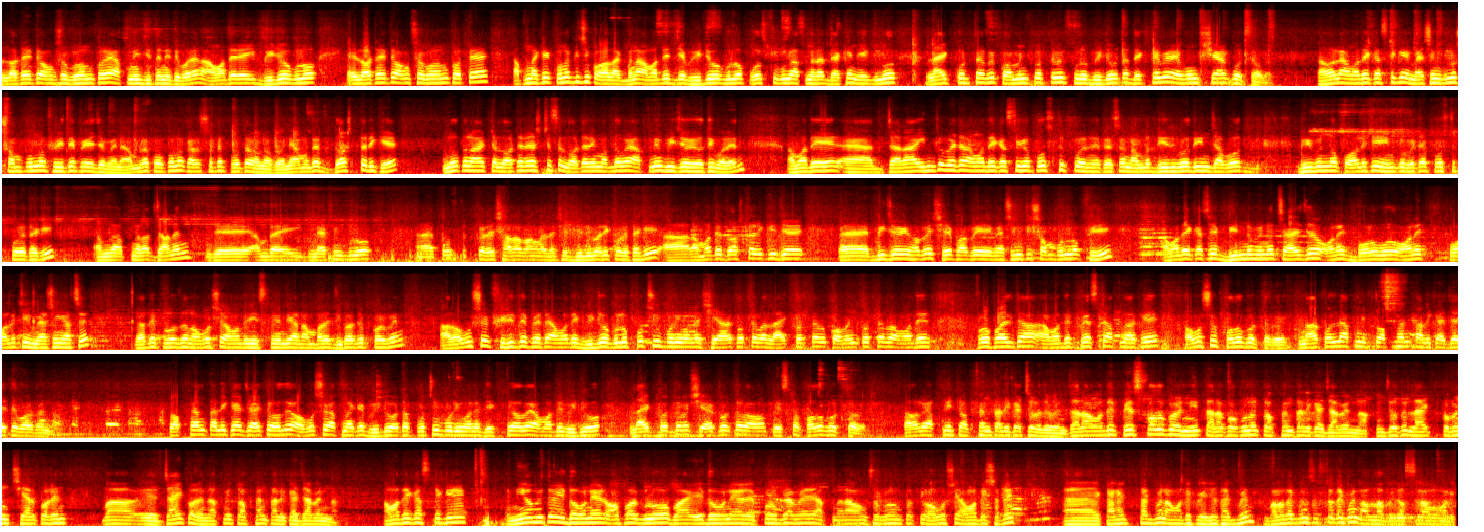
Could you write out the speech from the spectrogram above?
লটারিতে অংশগ্রহণ করে আপনি জিতে নিতে পারেন। আমাদের এই ভিডিওগুলো, এই লটারিতে অংশগ্রহণ করতে আপনাকে কোনো কিছু করা লাগবে না। আমাদের যে ভিডিওগুলো, পোস্টগুলো আপনারা দেখেন, এগুলো লাইক করতে হবে কমেন্ট করতে হবে, পুরো ভিডিওটা দেখতে হবে এবং শেয়ার করতে হবে। তাহলে আমাদের কাছ থেকে এই ম্যাচিংগুলো সম্পূর্ণ ফ্রিতে পেয়ে যাবেন। আমরা কখনো কারোর সাথে প্রতারণা করিনি। আমাদের দশ তারিখে নতুন আরেকটা লটারি আসতেছে লটারির মাধ্যমে আপনিও বিজয়ী হতে পারেন। আমাদের যারা ইনকিউবেটার আমাদের কাছ থেকে প্রস্তুত করে নিতেছেন আমরা দীর্ঘদিন যাবৎ বিভিন্ন কোয়ালিটির ইনকিউবেটার প্রস্তুত করে থাকি। আমরা আপনারা জানেন যে আমরা এই মেশিনগুলো প্রস্তুত করে সারা বাংলাদেশে ডেলিভারি করে থাকি। আর আমাদের দশ তারিখে যে বিজয়ী হবে, সে পাবে এই মেশিনটি সম্পূর্ণ ফ্রি আমাদের কাছে ভিন্ন ভিন্ন চাইজে অনেক বড় বড়, অনেক কোয়ালিটির মেশিন আছে। যাদের প্রয়োজন অবশ্যই আমাদের স্ক্রিন দেওয়া নাম্বারে যোগাযোগ করবেন। আর অবশ্যই ফ্রিতে পেতে আমাদের ভিডিওগুলো প্রচুর পরিমাণে শেয়ার করতে হবে লাইক করতে হবে কমেন্ট করতে হবে, আমাদের প্রোফাইলটা আমাদের পেজটা আপনাকে অবশ্যই ফলো করতে হবে। না করলে আপনি টপ ফ্যান তালিকায় যাইতে পারবেন না। টপ ফ্যান তালিকায় যাইতে হলে অবশ্যই আপনাকে ভিডিওটা প্রচুর পরিমাণে দেখতে হবে, আমাদের ভিডিও লাইক করতে হবে শেয়ার করতে হবে, আমার পেজটা ফলো করতে হবে। তাহলে আপনি টপ ফ্যান তালিকায় চলে যাবেন। যারা আমাদের পেজ ফলো করেননি, তারা কখনোই টপ ফ্যান তালিকায় যাবেন না। আপনি যত লাইক কমেন্ট শেয়ার করেন বা যাই করেন, আপনি টপ ফ্যান তালিকায় যাবেন না। আমাদের কাছ থেকে নিয়মিত এই ধরনের অফারগুলো বা এই ধরনের প্রোগ্রামে আপনারা অংশগ্রহণ করতে অবশ্যই আমাদের সাথে কানেক্ট থাকবেন, আমাদের পেজে থাকবেন। ভালো থাকবেন, সুস্থ থাকবেন। আল্লাহ হাফিজ। আসসালামু আলাইকুম।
